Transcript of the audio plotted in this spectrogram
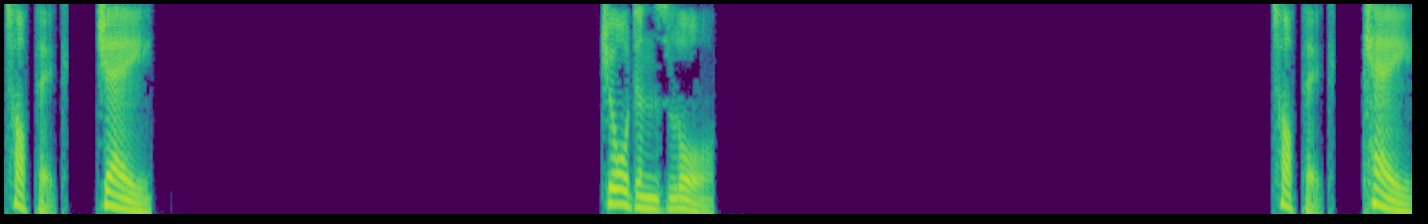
Topic J Jordan's law Topic K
